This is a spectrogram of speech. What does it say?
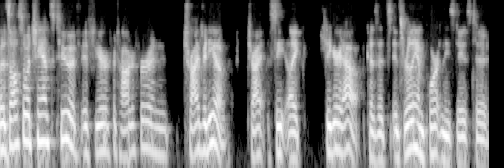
but it's also a chance too if, if you're a photographer and try video try see like figure it out because it's it's really important these days to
